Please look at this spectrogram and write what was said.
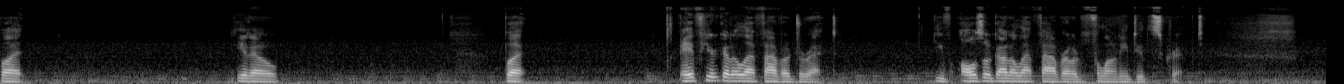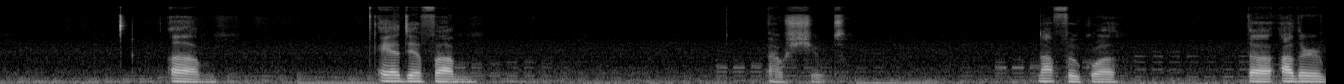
But you know, but if you're going to let Favreau direct, you've also got to let Favreau and Filoni do the script. Um, and if, um, oh shoot, not Fuqua, the other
